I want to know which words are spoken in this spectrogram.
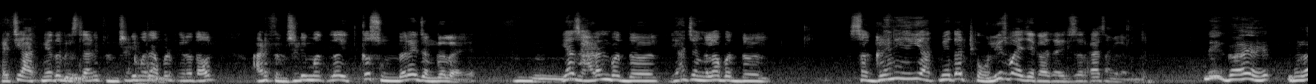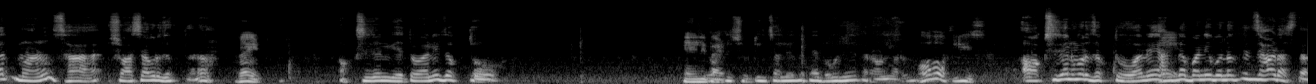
ह्याची आत्मीयता दिसते आणि फिल्ममध्ये आपण फिरत आहोत. आणि फिल्म मधलं इतकं सुंदर आहे जंगल आहे. या झाडांबद्दल या जंगलाबद्दल सगळ्यांनी ही आत्मीयता ठेवलीच पाहिजे का सायची सर काय सांगितलं नाही काय मुळात माणूस हा श्वासावर जगतो ना. राईट ऑक्सिजन घेतो आणि जगतो. हेलिपॅड शूटिंग चालू आहे तर काय बघून ये राऊंड मारून हो हो प्लीज ऑक्सिजनवर जगतो आणि. अन्न पाणी बनवत ते झाड असतं.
